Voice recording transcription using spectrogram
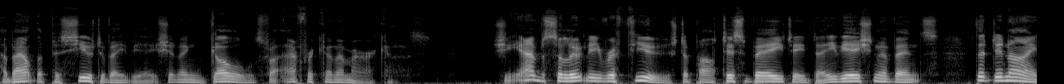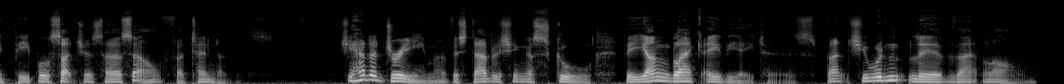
about the pursuit of aviation and goals for African Americans. She absolutely refused to participate in aviation events that denied people such as herself attendance. She had a dream of establishing a school for young black aviators, but she wouldn't live that long.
